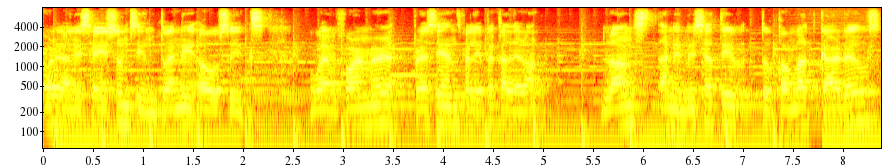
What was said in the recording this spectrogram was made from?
organizations in 2006 when former President Felipe Calderón launched an initiative to combat cartels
